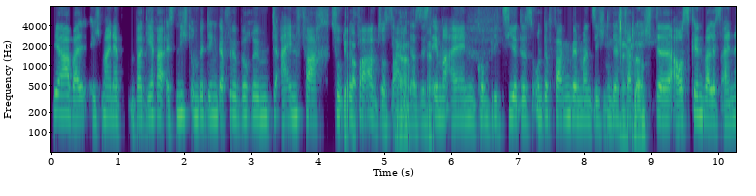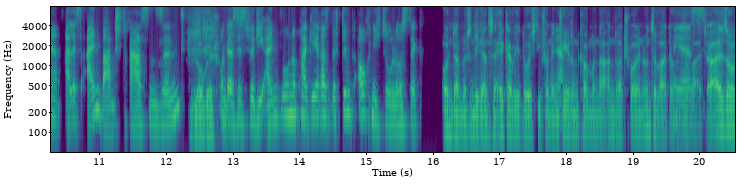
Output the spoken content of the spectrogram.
Ja, weil ich meine, Bagheera ist nicht unbedingt dafür berühmt, einfach zu ja. befahren zu sein. Ja, das ist immer ein kompliziertes Unterfangen, wenn man sich in der Stadt nicht äh, auskennt, weil es eine, alles Einbahnstraßen sind. Logisch. Und das ist für die Einwohner Pagheras bestimmt auch nicht so lustig. Und da müssen die ganzen Lkw durch, die von den ja. Fähren kommen und nach Andratsch wollen und so weiter yes. und so weiter. Also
